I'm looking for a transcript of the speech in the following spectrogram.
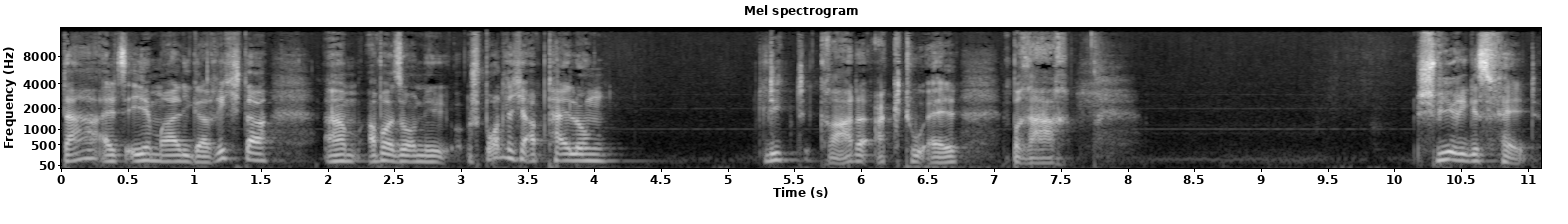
da als ehemaliger Richter. Ähm, aber so um die sportliche Abteilung liegt gerade aktuell brach. Schwieriges Feld.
